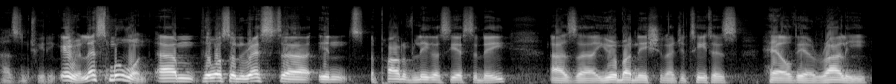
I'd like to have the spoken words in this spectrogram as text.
has been tweeting. Anyway, let's move on. Um, there was unrest uh, in a part of Lagos yesterday as uh, Yoruba Nation agitators held their rally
